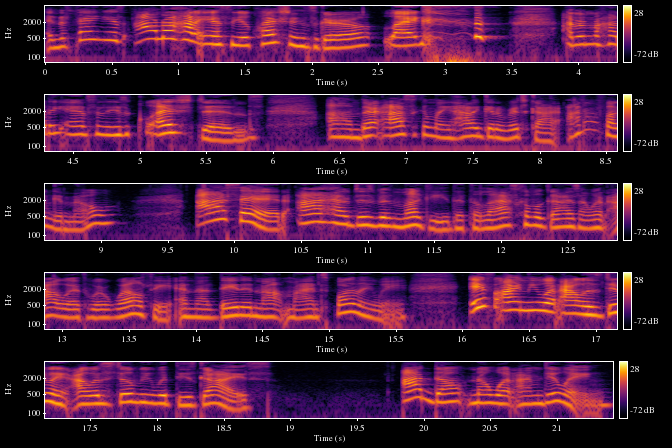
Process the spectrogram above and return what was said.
And the thing is, I don't know how to answer your questions, girl. Like, I don't know how to answer these questions. Um, they're asking like how to get a rich guy. I don't fucking know. I said I have just been lucky that the last couple guys I went out with were wealthy and that they did not mind spoiling me. If I knew what I was doing, I would still be with these guys. I don't know what I'm doing.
